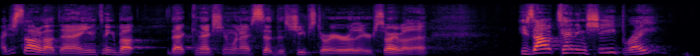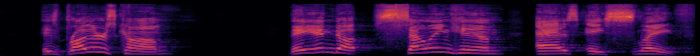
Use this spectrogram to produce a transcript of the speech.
I just thought about that. I didn't even think about that connection when I said the sheep story earlier. Sorry about that. He's out tending sheep, right? His brothers come. They end up selling him as a slave.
